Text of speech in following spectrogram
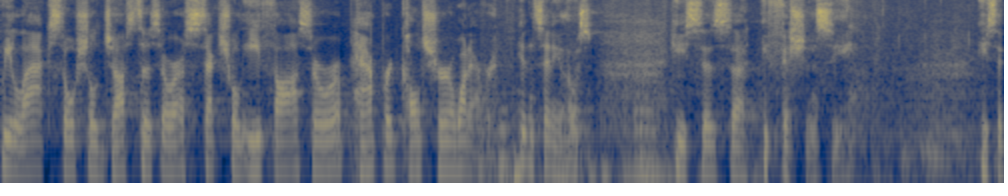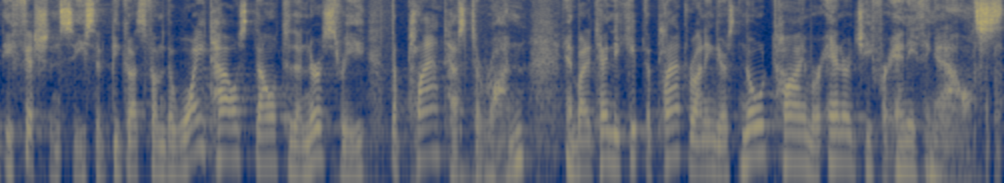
we lack social justice or a sexual ethos or a pampered culture or whatever. He didn't say any of those. He says uh, efficiency. He said efficiency. He said because from the White House down to the nursery, the plant has to run, and by the time you keep the plant running, there's no time or energy for anything else.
